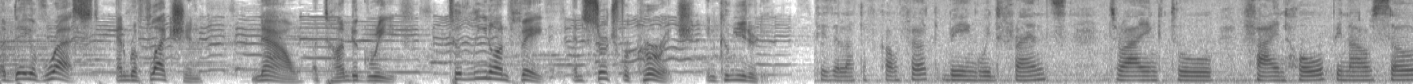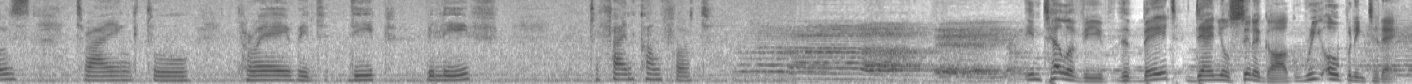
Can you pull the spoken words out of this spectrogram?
A day of rest and reflection, now a time to grieve, to lean on faith and search for courage in community. It is a lot of comfort being with friends, trying to find hope in our souls, trying to pray with deep belief, to find comfort. In Tel Aviv, the Beit Daniel Synagogue reopening today.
